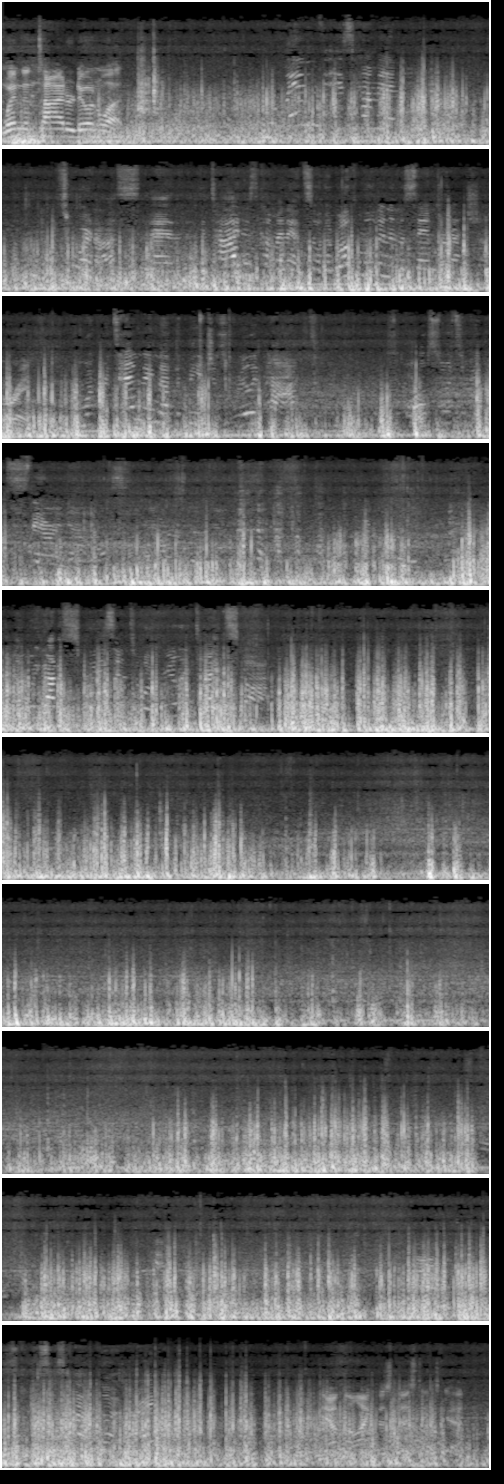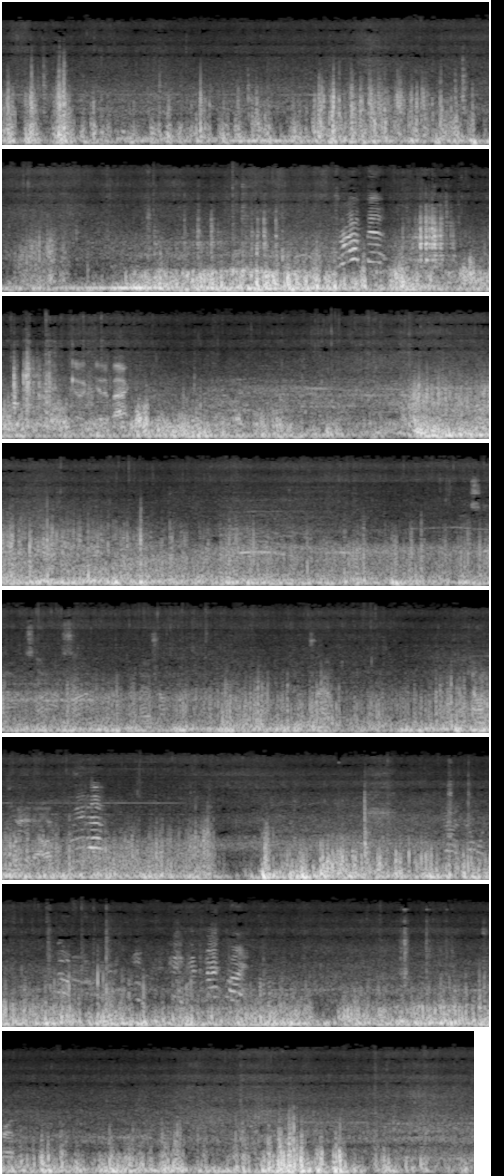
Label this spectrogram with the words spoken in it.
Wind and tide are doing what? The wind is coming toward us, and the tide is coming in. So they're both moving in the same direction. Great. And we're pretending that the beach is really packed. There's all sorts of people staring at us. and we gotta squeeze into a really tight spot. Alright. This is about good, right? Yep, I like this distance. Good. Drop it. Good. Get it back. Slow, slow, slow. Neutral. Trim. Don't clean it, Alec. Lead it. Okay, get the back line. Trim.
